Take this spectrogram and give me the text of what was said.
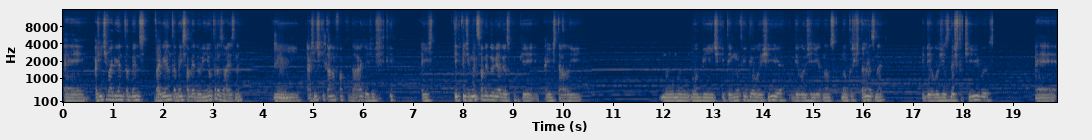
É, a gente vai ganhando também, vai ganhando também sabedoria em outras áreas, né? E a gente que está na faculdade, a gente, a gente tem que pedir muita sabedoria a Deus, porque a gente está ali no, no, ambiente que tem muita ideologia, ideologia não, não cristãs, né? Ideologias destrutivas, é,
